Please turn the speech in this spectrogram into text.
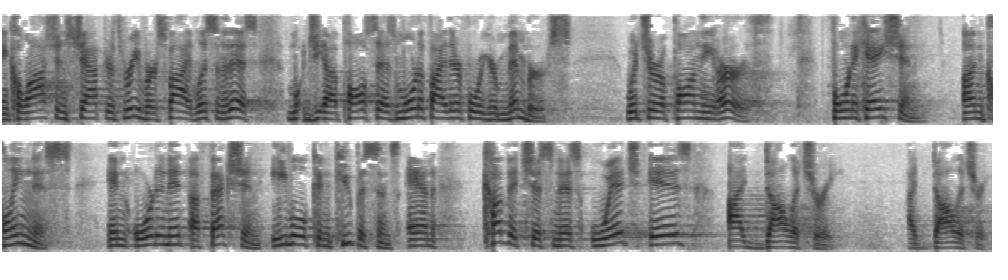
In Colossians chapter 3 verse 5, listen to this. Uh, Paul says, Mortify therefore your members, which are upon the earth. Fornication, uncleanness, inordinate affection, evil concupiscence, and covetousness, which is idolatry. Idolatry.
